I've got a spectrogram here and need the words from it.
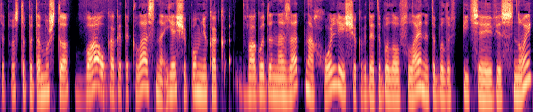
это просто потому, что вау, как это классно. Я еще помню, как два года назад на Холле, еще когда это было офлайн, это было в Питере весной,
